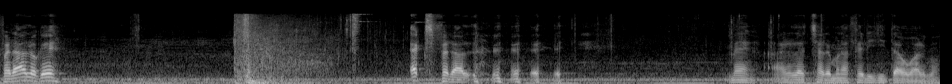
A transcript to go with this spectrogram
¿Feral o qué? Exferal. Ven, ahora le echaremos una cerillita o algo.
